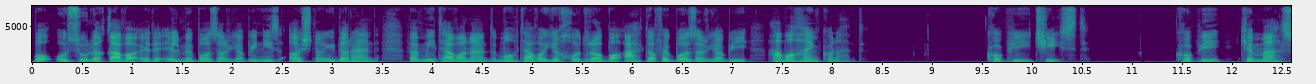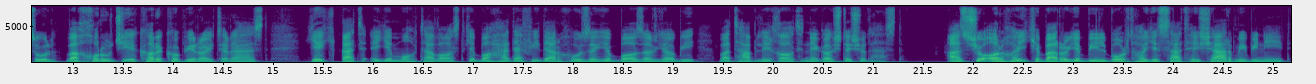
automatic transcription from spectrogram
با اصول و قواعد علم بازاریابی نیز آشنایی دارند و می توانند محتوای خود را با اهداف بازاریابی هماهنگ کنند. کپی چیست؟ کپی که محصول و خروجی کار copywriter است، یک قطعه محتواست که با هدفی در حوزه بازاریابی و تبلیغات نگاشته شده است. از شعارهایی که بر روی بیلبوردهای سطح شهر می‌بینید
